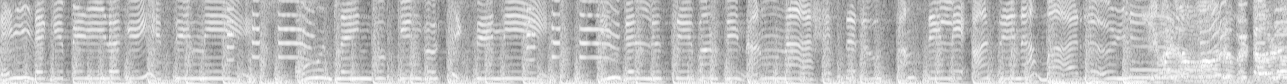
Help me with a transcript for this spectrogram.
ತೆಳ್ಳಗೆ ಬೆಳ್ಳಗೆ ಇದ್ದೀನಿ ಆನ್ಲೈನ್ ಬುಕ್ಕಿಂಗು ಸಿಗ್ತೀನಿ. ಸಿಂಗಲ್ ಸೇವಂತಿ ನನ್ನ ಹೆಸರು, ಸಂತೆಲೆ ಮೂರು ಬಿಟ್ಟವಳು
